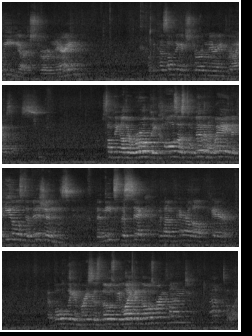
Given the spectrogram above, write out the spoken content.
we are extraordinary, but because something extraordinary drives us. Something otherworldly calls us to live in a way that heals divisions, that meets the sick with unparalleled care, that boldly embraces those we like and those we're inclined not to like.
